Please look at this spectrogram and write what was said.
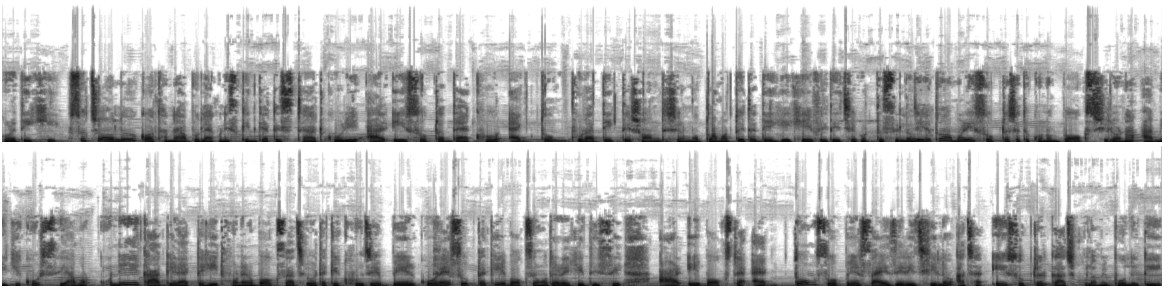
করে দেখি। সো চলো কথা না বলে এখন স্কিন কেয়ারটা স্টার্ট করি, আর এই সোপটা দেখো, একদম পুরা দেখতে সন্দেশের মতো। আমার তো এটা দেখে খেয়ে ফেলতে ইচ্ছে করতেছিল। যেহেতু আমার এই সোপটার সাথে কোনো বক্স ছিল না, আমি কি করছি, আমার অনেক আগের একটা হেডফোনের বক্স আছে, ওটাকে খুঁজে বের করে সোপটাকে এই বক্সের মতো রেখে দিছি। আর এই বক্সটা একদম সোপের সাইজেরই ছিল। আচ্ছা এই সোপটার কাজগুলো আমি বলে দিই।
